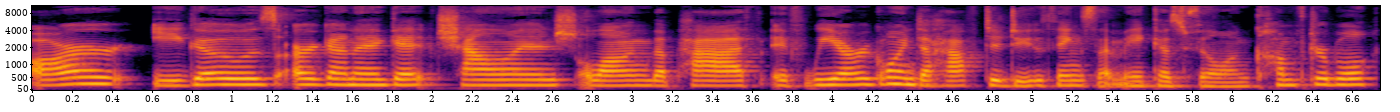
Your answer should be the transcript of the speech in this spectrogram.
our egos are going to get challenged along the path, if we are going to have to do things that make us feel uncomfortable,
